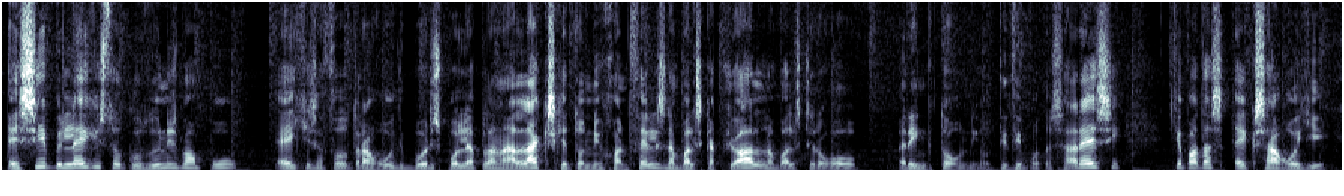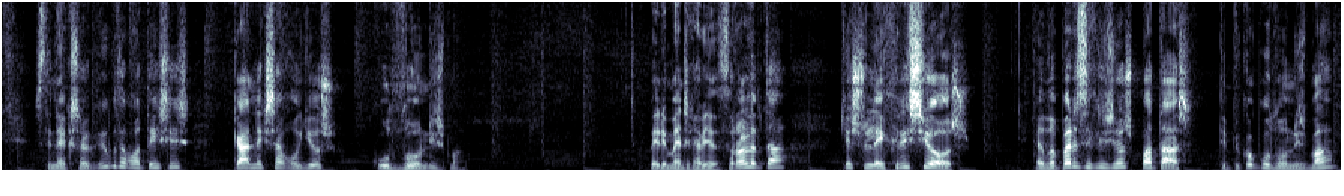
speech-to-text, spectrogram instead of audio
Εσύ επιλέγεις το κουδούνισμα που έχεις αυτό το τραγούδι. Μπορείς πολύ απλά να αλλάξεις και τον ήχο αν θέλεις, να βάλεις κάποιο άλλο, να βάλεις ξέρω εγώ ringtone ή οτιδήποτε σ' αρέσει και πατάς εξαγωγή. Στην εξαγωγή που θα πατήσεις, κάνει εξαγωγή ως κουδούνισμα. Περιμένεις κάποια δευτερόλεπτα και σου λέει χρήση ως. Εδώ πέρα στη χρήση ως πατάς τυπικό κουδούνισμα,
